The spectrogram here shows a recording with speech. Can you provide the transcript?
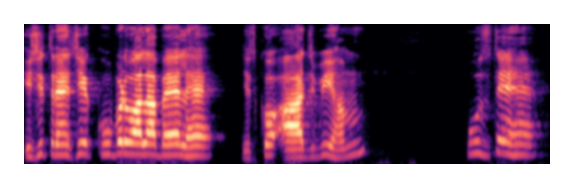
इसी तरह से कुबड़ वाला बैल है, जिसको आज भी हम पूजते हैं।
